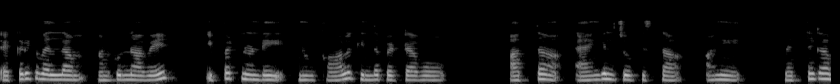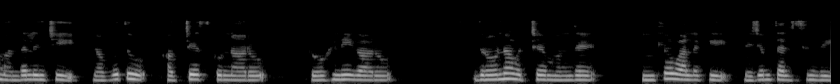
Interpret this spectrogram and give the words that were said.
ఎక్కడికి వెళ్దాం అనుకున్నావే? ఇప్పటి నుండి నువ్వు కాలు కింద పెట్టావో? అత్త యాంగిల్ చూపిస్తా అని మెత్తగా మందలించి నవ్వుతూ హక్ చేసుకున్నారు రోహిణి గారు. ద్రోణ వచ్చే ముందే ఇంట్లో వాళ్ళకి నిజం తెలిసింది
